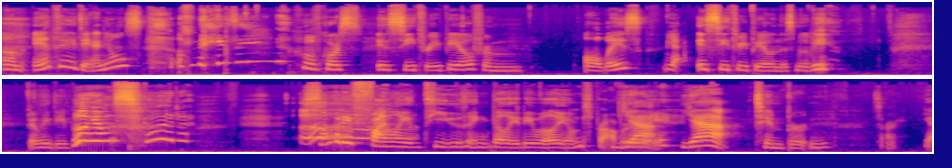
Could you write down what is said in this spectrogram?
Um, Anthony Daniels, Amazing. who of course is C3PO from Always, Yeah. is C3PO in this movie. Billy Dee Williams. Good. Somebody finally using Billy Dee Williams properly. Yeah. Yeah. Tim Burton. Sorry. Yeah.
